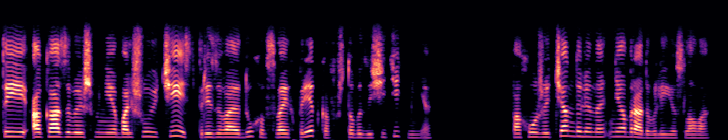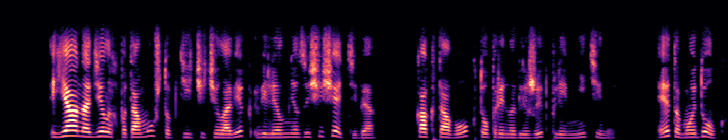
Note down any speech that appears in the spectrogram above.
«Ты оказываешь мне большую честь, призывая духов своих предков, чтобы защитить меня». Похоже, Чанделина не обрадовали ее слова. Я надел их потому, что птичий человек велел мне защищать тебя, как того, кто принадлежит племени Тины. Это мой долг.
